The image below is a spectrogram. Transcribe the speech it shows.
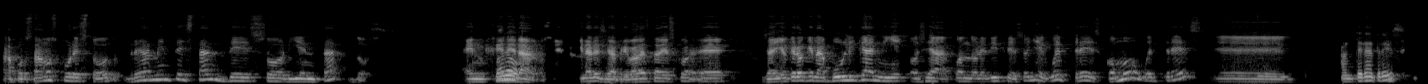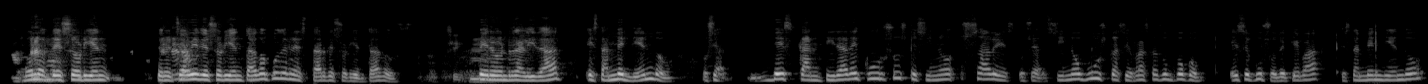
¿Apostamos por esto? Realmente están desorientados. En general, o sea, imagínate si la privada está eh, o sea, yo creo que la pública ni, o sea, cuando le dices, oye, web 3, ¿cómo? Web 3, Antena 3. Bueno, desorient... Pero Xavi, desorientado pueden estar desorientados. Sí. Mm. Pero en realidad están vendiendo. O sea, ves cantidad de cursos que si no sabes, o sea, si no buscas y rascas un poco ese curso de qué va, te están vendiendo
